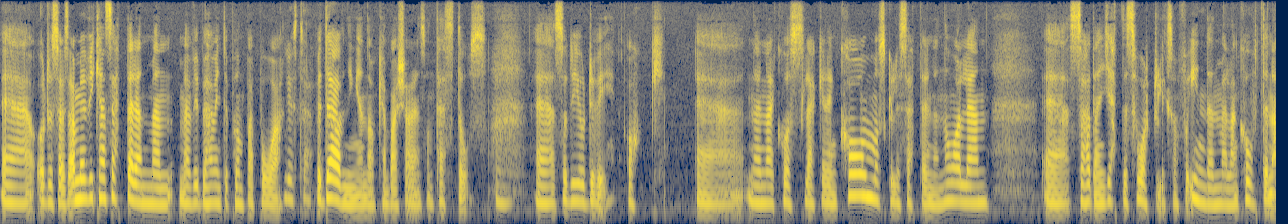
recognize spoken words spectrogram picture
Eh, och då sa jag så här, men vi kan sätta den men, men vi behöver inte pumpa på bedövningen. De kan bara köra en sån testdos. Eh, så det gjorde vi. Och eh, när narkosläkaren kom och skulle sätta den här nålen eh, så hade han jättesvårt att liksom få in den mellan kotorna.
